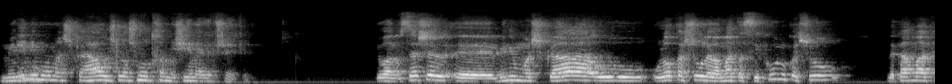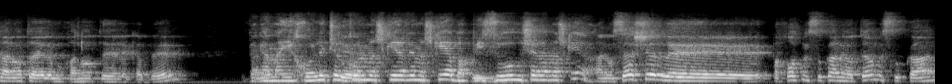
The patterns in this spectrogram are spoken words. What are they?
מינימום. השקעה הוא 350 אלף שקל. תראו, הנושא של אה, מינימום השקעה הוא, הוא לא קשור לרמת הסיכון, הוא קשור לכמה הקרנות האלה מוכנות אה, לקבל. וגם היכולת של כן. כל משקיע ומשקיע בפיזור של המשקיע. הנושא של פחות מסוכן או יותר מסוכן,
